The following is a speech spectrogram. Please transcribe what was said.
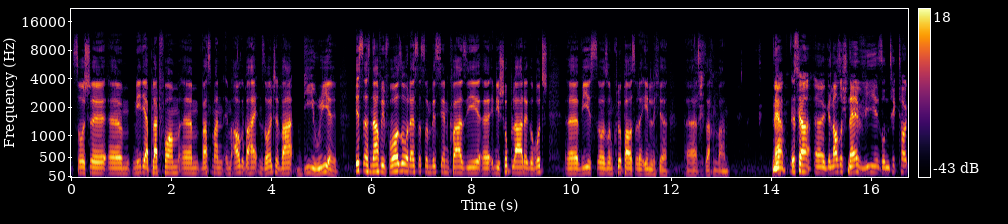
Social ähm, Media Plattform, ähm, was man im Auge behalten sollte, war Be Real. Ist das nach wie vor so oder ist das so ein bisschen quasi äh, in die Schublade gerutscht, äh, wie es so, so ein Clubhaus oder ähnliche äh, Sachen waren? Naja, ist ja äh, genauso schnell, wie so ein TikTok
